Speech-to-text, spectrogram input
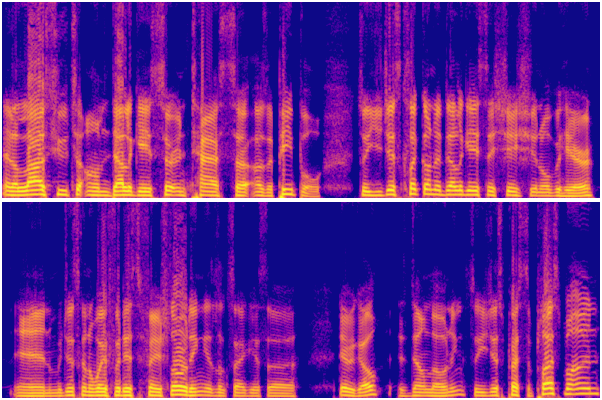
it allows you to um delegate certain tasks to other people. So you just click on the delegate station over here, and we're just gonna wait for this to finish loading. It looks like it's uh there we go, it's downloading. So you just press the plus button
